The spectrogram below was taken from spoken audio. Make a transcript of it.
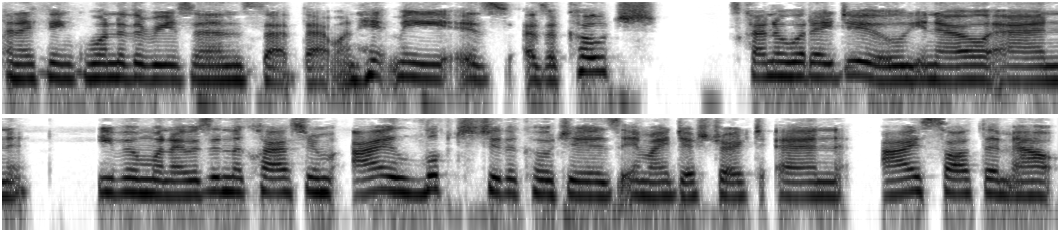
And I think one of the reasons that that one hit me is as a coach, it's kind of what I do, you know, and even when I was in the classroom, I looked to the coaches in my district and I sought them out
